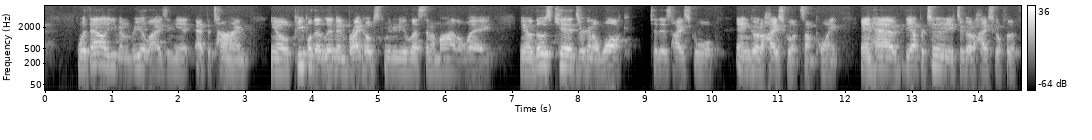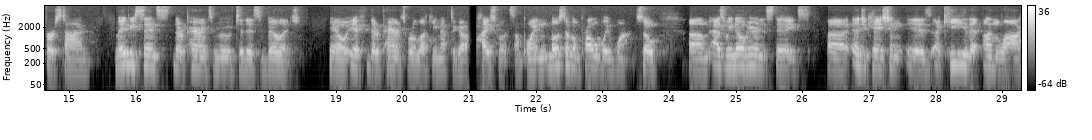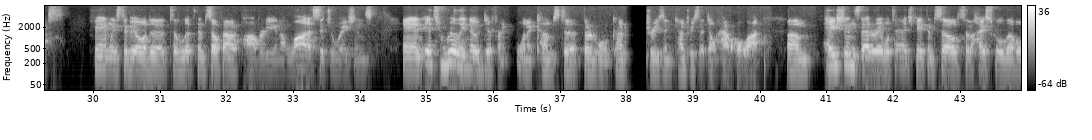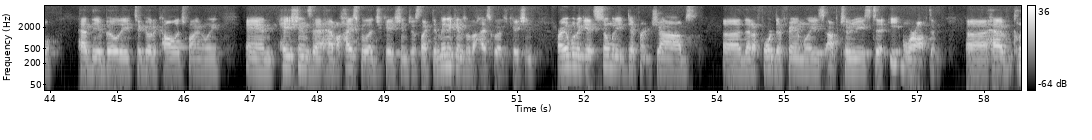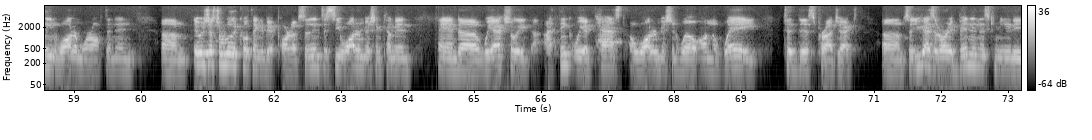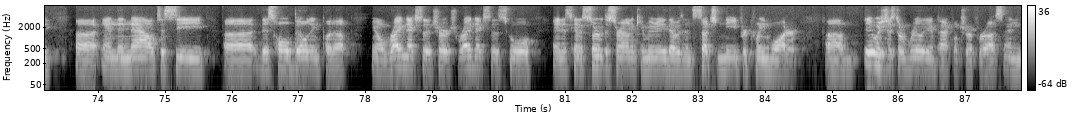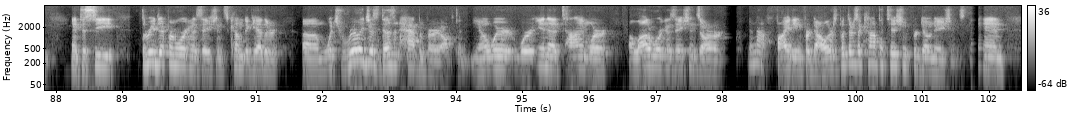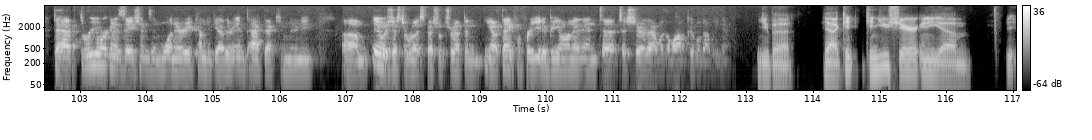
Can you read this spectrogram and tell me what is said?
without even realizing it at the time you know people that live in bright hopes community less than a mile away you know those kids are going to walk to this high school and go to high school at some point and have the opportunity to go to high school for the first time, maybe since their parents moved to this village. You know, if their parents were lucky enough to go to high school at some point, and most of them probably weren't. So, um, as we know here in the States, uh, education is a key that unlocks families to be able to, to lift themselves out of poverty in a lot of situations. And it's really no different when it comes to third world countries and countries that don't have a whole lot. Um, Haitians that are able to educate themselves to the high school level have the ability to go to college finally. And Haitians that have a high school education, just like Dominicans with a high school education, are able to get so many different jobs uh, that afford their families opportunities to eat more often, uh, have clean water more often. And um, it was just a really cool thing to be a part of. So then to see Water Mission come in, and uh, we actually, I think we had passed a Water Mission well on the way to this project. Um, so you guys had already been in this community, uh, and then now to see uh, this whole building put up, you know, right next to the church, right next to the school, and it's going to serve the surrounding community that was in such need for clean water. Um, it was just a really impactful trip for us, and and to see three different organizations come together, um, which really just doesn't happen very often. You know, we're we're in a time where a lot of organizations are they're not fighting for dollars, but there's a competition for donations. And to have three organizations in one area come together, impact that community, um, it was just a really special trip. And, you know, thankful for you to be on it and to, to share that with a lot of people that we knew. You bet. Yeah. Can, can you share any, um,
